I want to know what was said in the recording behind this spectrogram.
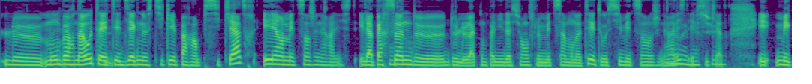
le, mon burn-out a été diagnostiqué par un psychiatre et un médecin généraliste. Et la personne de, de, la compagnie d'assurance, le médecin mandaté, était aussi médecin généraliste et psychiatre. Et, mais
